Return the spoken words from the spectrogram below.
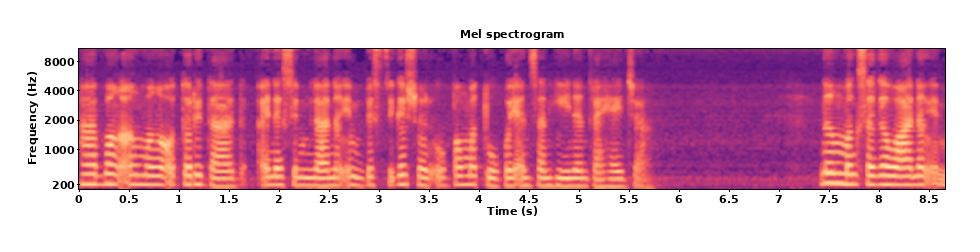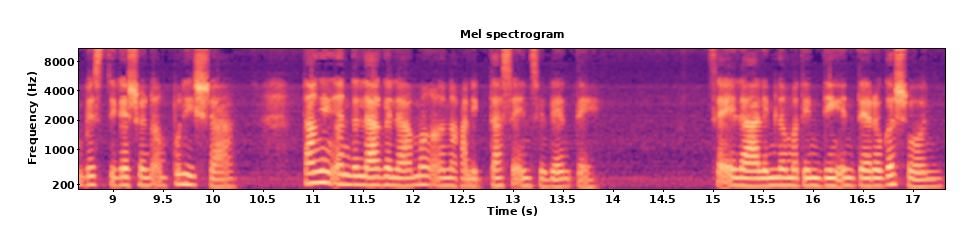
Habang ang mga otoridad ay nagsimula ng investigasyon upang matukoy ang sanhi ng trahedya. Nang magsagawa ng investigasyon ang pulisya, tanging ang dalaga lamang ang nakaligtas sa insidente. Sa ilalim ng matinding interogasyon,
